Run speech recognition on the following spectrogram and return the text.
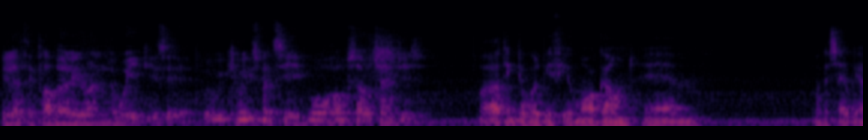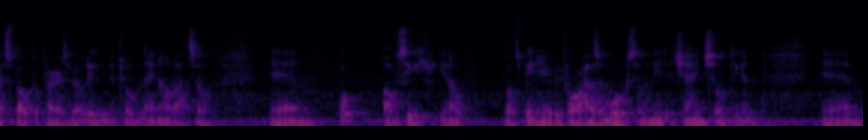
who left the club earlier on in the week. Is it? Can we expect to see more wholesale changes? Well, I think there will be a few more gone. Um, like I said, we have spoke to players about leaving the club, and they know that. So, um, but obviously, you know, what's been here before hasn't worked, so we need to change something, and um,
